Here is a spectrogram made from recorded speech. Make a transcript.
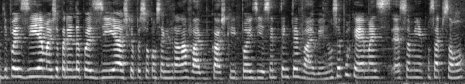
de poesia, mas dependendo da poesia, acho que a pessoa consegue entrar na vibe, porque eu acho que poesia sempre tem que ter vibe. Não sei porquê, mas essa é a minha concepção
